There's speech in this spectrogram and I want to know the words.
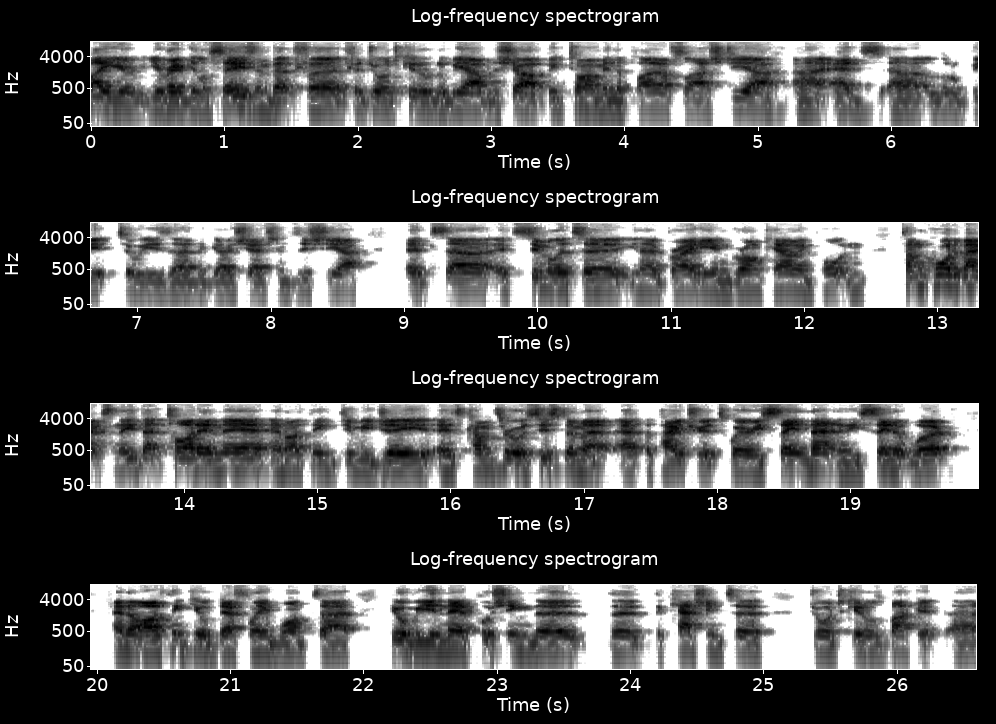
play your, your regular season. But for, for George Kittle to be able to show up big time in the playoffs last year uh, adds uh, a little bit to his uh, negotiations this year. It's uh, it's similar to you know Brady and Gronk how important some quarterbacks need that tight end there, and I think Jimmy G has come through a system at, at the Patriots where he's seen that and he's seen it work and I think he'll definitely want uh, he'll be in there pushing the, the the cash into George Kittle's bucket uh,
